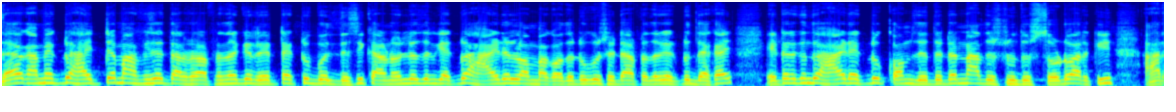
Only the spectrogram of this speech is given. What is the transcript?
যাই হোক, আমি একটু হাইটটা মাফি চাই, তারপর আপনাদেরকে রেটটা একটু বলতেছি। কারণ হইল যে একটু হাইটের লম্বা কতটুকু সেটা আপনাদেরকে একটু দেখাই। এটার কিন্তু হাইট একটু কম, যেহেতু এটা না দুষ ছোট আর কি। আর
